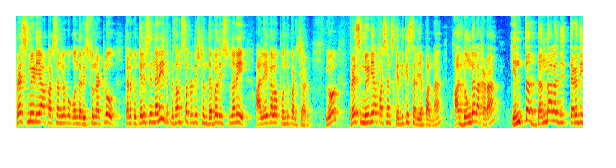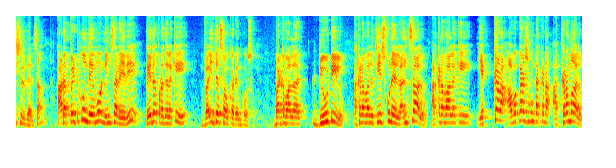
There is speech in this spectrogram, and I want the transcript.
ప్రెస్ మీడియా పర్సన్లకు కొందరు ఇస్తున్నట్లు తనకు తెలిసిందని ఇది సంస్థ ప్రతిష్టను దెబ్బతీస్తుందని ఆ లేఖలో పొందుపరిచారు. ఇగో ప్రెస్ మీడియా పర్సన్స్కి ఎందుకు ఇస్తారు చెప్పాలన్నా ఆ దొంగలు అక్కడ ఎంత దందాల తెరదీసిరు తెలుసా? ఆడ పెట్టుకుందేమో నిమ్స్ అనేది పేద ప్రజలకి వైద్య సౌకర్యం కోసం. బట్ వాళ్ళ డ్యూటీలు అక్కడ వాళ్ళు తీసుకునే లంచాలు అక్కడ వాళ్ళకి ఎక్కడ అవకాశం ఉంటే అక్కడ అక్రమాలు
